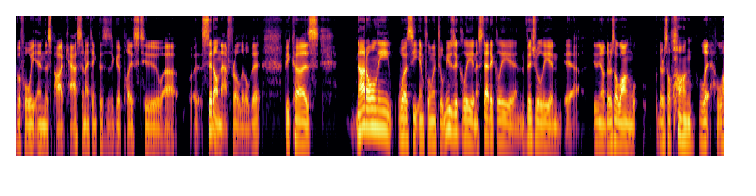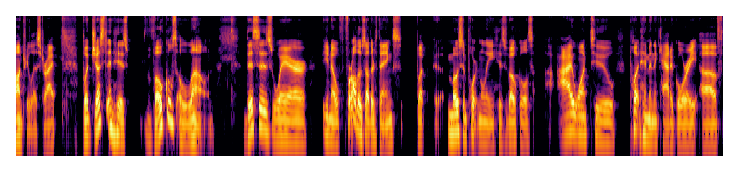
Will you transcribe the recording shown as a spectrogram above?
before we end this podcast. And I think this is a good place to uh, sit on that for a little bit because not only was he influential musically and aesthetically and visually, and you know, there's a long there's a long li- laundry list, right? But just in his vocals alone, this is where you know, for all those other things, but uh, most importantly, his vocals. I want to put him in the category of,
